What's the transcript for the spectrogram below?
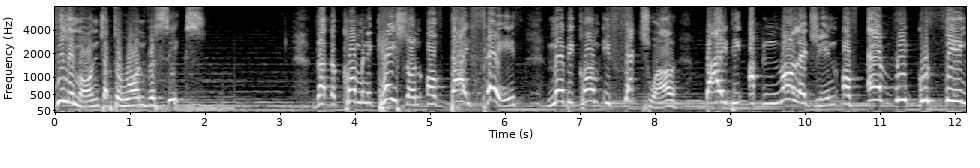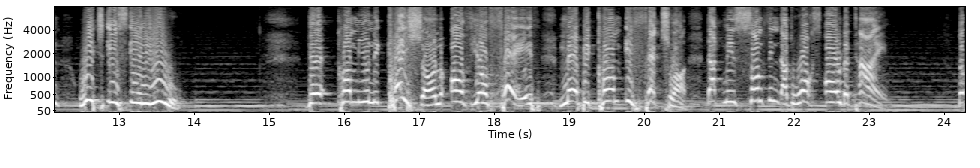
Philemon chapter 1, verse 6. That the communication of thy faith may become effectual by the acknowledging of every good thing which is in you. The communication of your faith may become effectual. That means something that works all the time the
